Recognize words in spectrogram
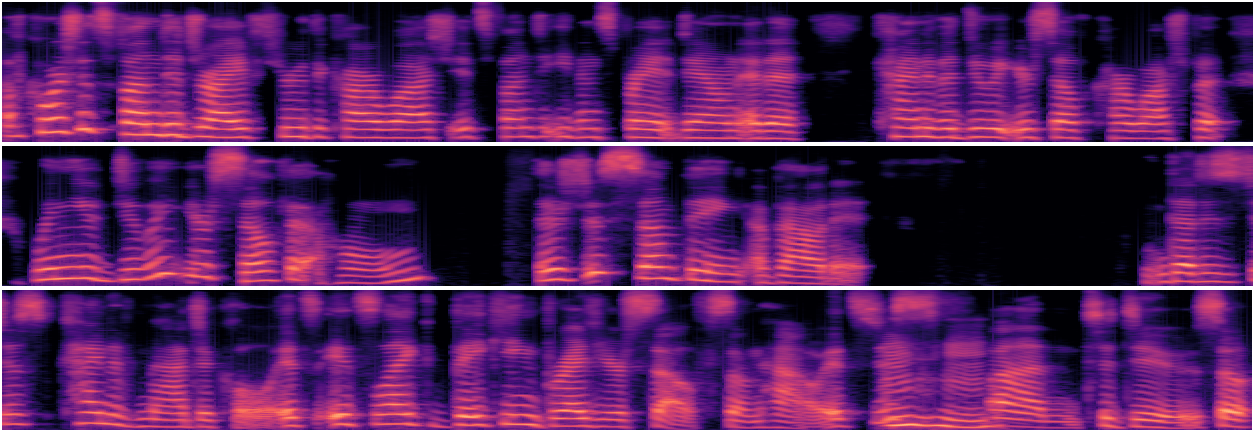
Of course it's fun to drive through the car wash. It's fun to even spray it down at a kind of a do it yourself car wash. But when you do it yourself at home there's just something about it that is just kind of magical. It's it's like baking bread yourself somehow. It's just mm-hmm. fun to do. So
